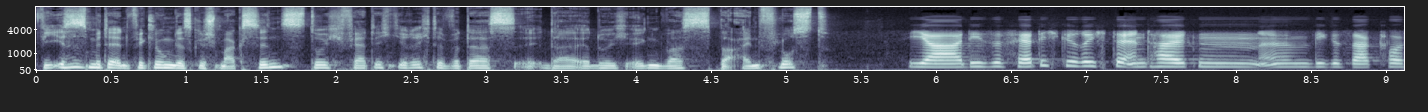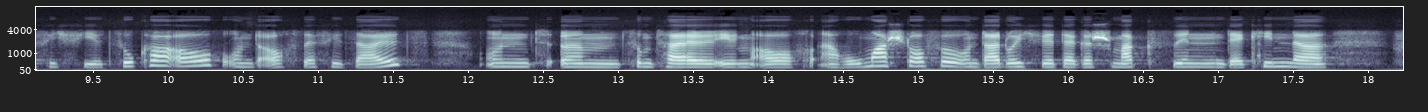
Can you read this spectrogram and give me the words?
Wie ist es mit der Entwicklung des Geschmackssinns durch Fertiggerichte? Wird das äh, dadurch irgendwas beeinflusst? Ja, diese Fertiggerichte enthalten, äh, wie gesagt, häufig viel Zucker auch und auch sehr viel Salz und ähm, zum Teil eben auch Aromastoffe und dadurch wird der Geschmackssinn der Kinder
